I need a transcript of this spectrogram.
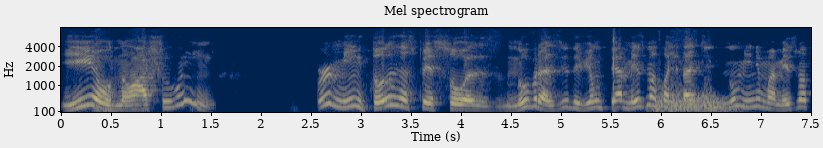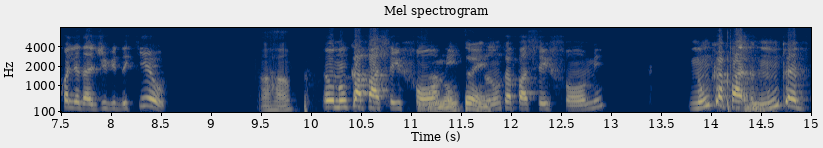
E eu não acho ruim. Por mim, todas as pessoas no Brasil deviam ter a mesma qualidade, no mínimo, a mesma qualidade de vida que eu. Aham. Eu nunca passei fome, não tem. eu nunca passei fome, nunca, pa- nunca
